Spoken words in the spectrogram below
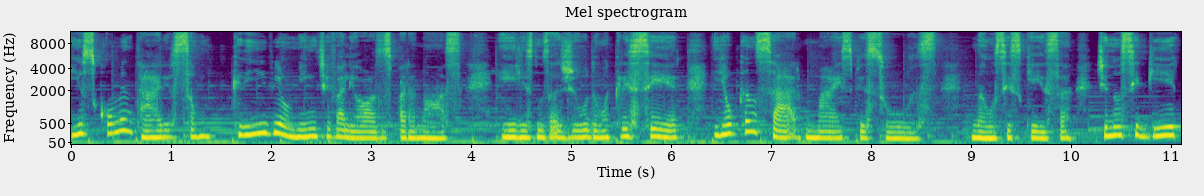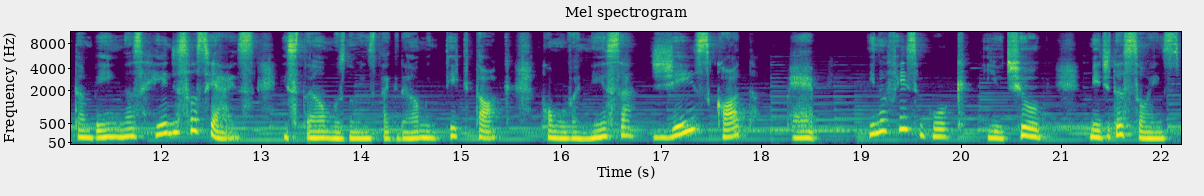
e os comentários são incrivelmente valiosos para nós. Eles nos ajudam a crescer e alcançar mais pessoas. Não se esqueça de nos seguir também nas redes sociais. Estamos no Instagram e TikTok como Vanessa G. Scott Pep e no Facebook e YouTube Meditações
